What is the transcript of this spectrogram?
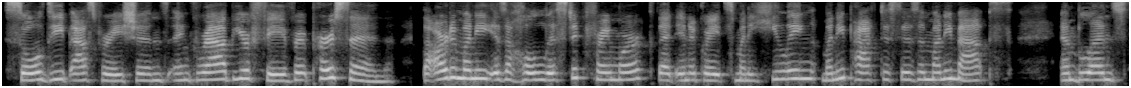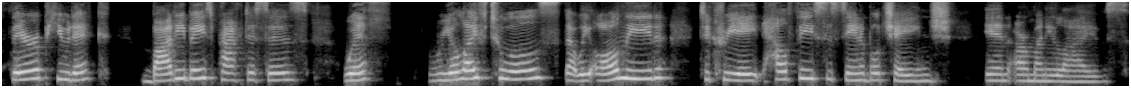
soul deep aspirations, and grab your favorite person. The Art of Money is a holistic framework that integrates money healing, money practices, and money maps and blends therapeutic, body based practices with real life tools that we all need to create healthy, sustainable change in our money lives.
